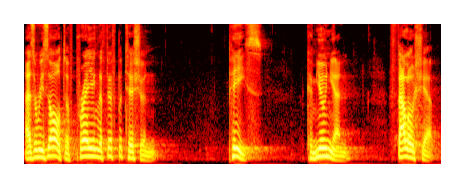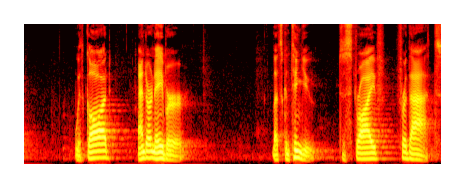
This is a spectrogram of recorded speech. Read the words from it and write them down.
as a result of praying the fifth petition. Peace, communion, fellowship with God and our neighbor. Let's continue to strive for that.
